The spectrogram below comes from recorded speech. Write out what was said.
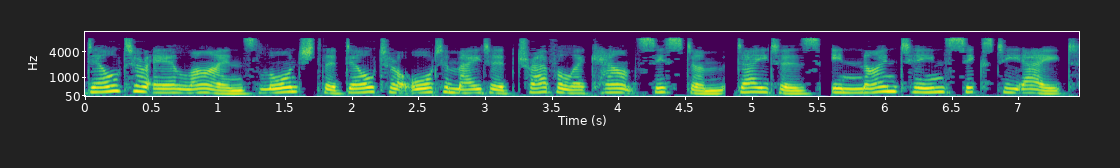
Delta Air Lines launched the Delta Automated Travel Account System in 1968.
